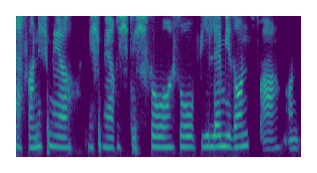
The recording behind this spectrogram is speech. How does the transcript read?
das war nicht mehr, nicht mehr richtig so, so wie Lemmy sonst war. Und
